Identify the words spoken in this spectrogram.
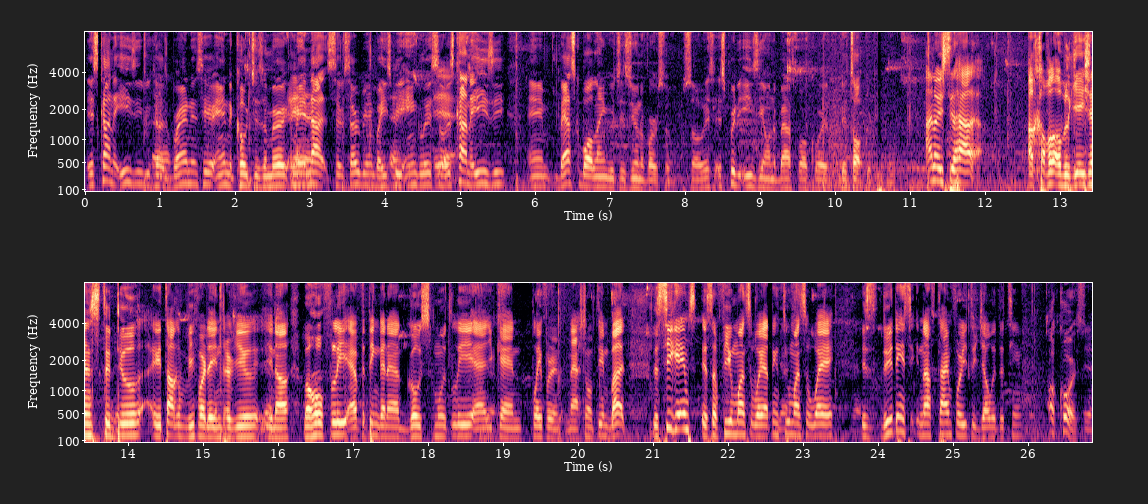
it's kind of easy because Brandon's here and the coach is American. I Yeah. mean, not Ser- Serbian, but he speaks English, so it's kind of easy. And basketball language is universal, so it's, it's pretty easy on the basketball court to talk to people. I know you still have a couple of obligations to do. You talked before the interview, you know, but hopefully everything gonna go smoothly and you can play for the national team. But the Sea Games is a few months away. I think two months away. Is do you think it's enough time for you to gel with the team? Of course. Yeah.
